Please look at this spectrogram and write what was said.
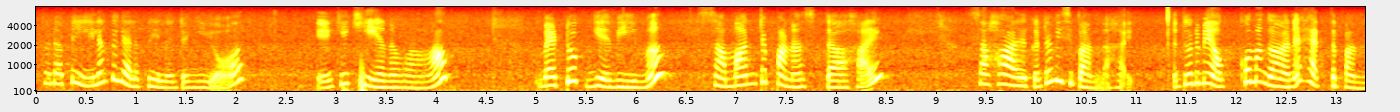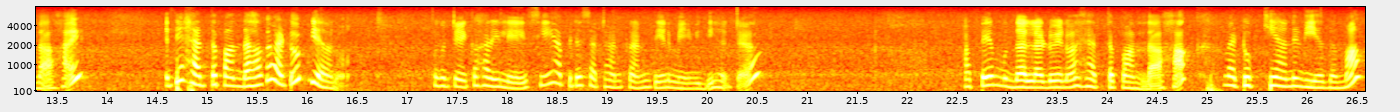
එතකොට අපි ඊළඟ ගැළපීලට ගියොත් ඒකේ කියනවා වැටුප් ගෙවීම සමන්ට පනස්දාහයි සහායකට විසි පන්දාහයි. එතකොට මේ ඔක්කොම ගාන හැත්ත පන්දාහයි. ඉතින් හැත්ත පන්දාහක වැටුප් ගෙවනවා. එතකොට ඒක හරි ලේසි අපිට සටහන් කරන්න තියෙන මේ විදිහට. අපේ මුදල් අඩු වෙනවා හැත්ත පන්දාහක්. වැටුප් කියන්නේ වියදමක්.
